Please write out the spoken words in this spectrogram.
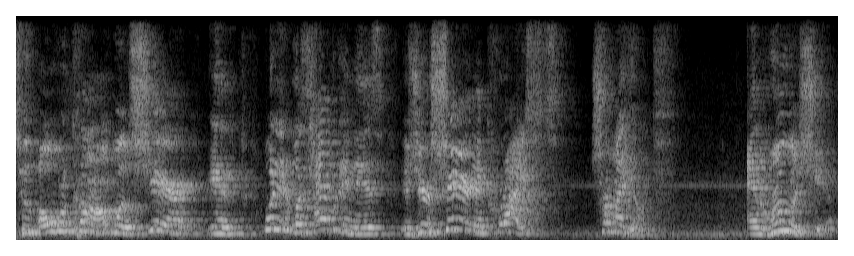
To overcome will share in what it, what's happening is is you're sharing in Christ's triumph and rulership.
